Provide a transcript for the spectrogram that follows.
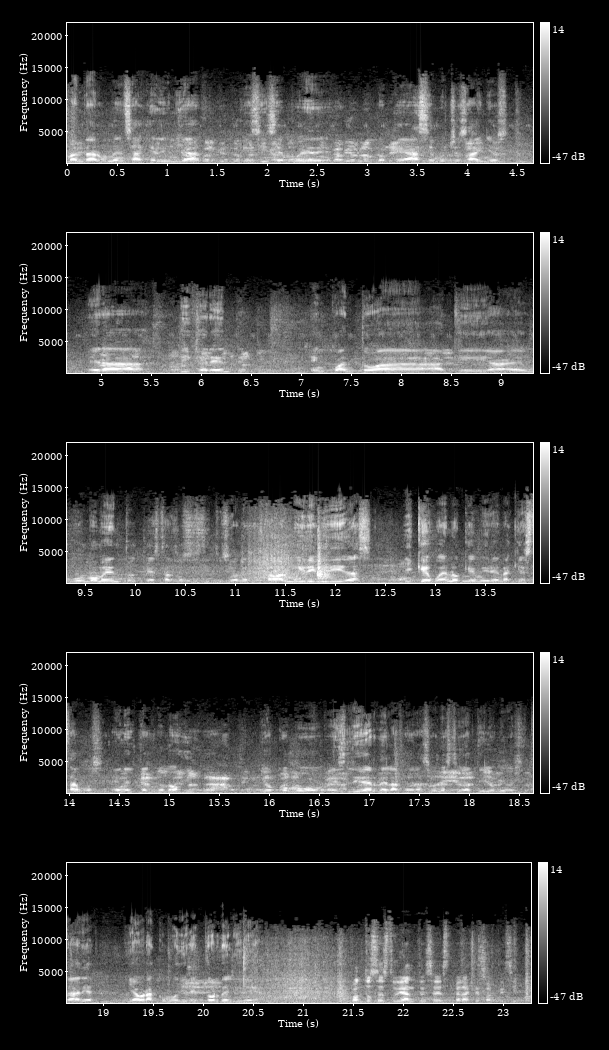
mandar un mensaje de unidad, que sí se puede, lo que hace muchos años era diferente en cuanto a, que hubo un momento en que estas dos instituciones estaban muy divididas y qué bueno que miren, aquí estamos en el tecnológico, yo como es líder de la Federación Estudiantil Universitaria y ahora como director del IDEA. ¿Cuántos estudiantes se espera que participen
